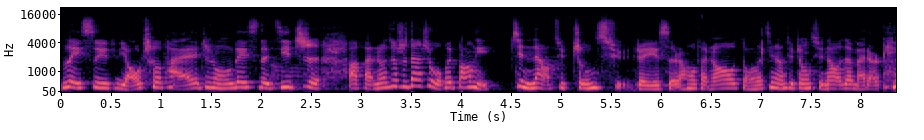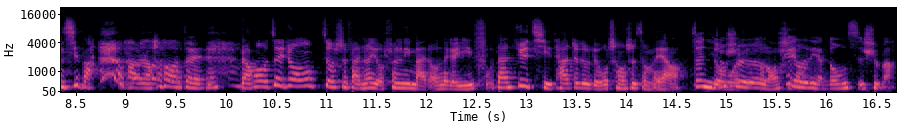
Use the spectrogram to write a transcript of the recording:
类似于摇车牌这种类似的机制啊，反正就是，但是我会帮你尽量去争取这意思。然后反正我懂了，尽量去争取，那我再买点东西吧啊。然后对，然后最终就是反正有顺利买到那个衣服，但具体它这个流程是怎么样，但你就是配了点东西是吧？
